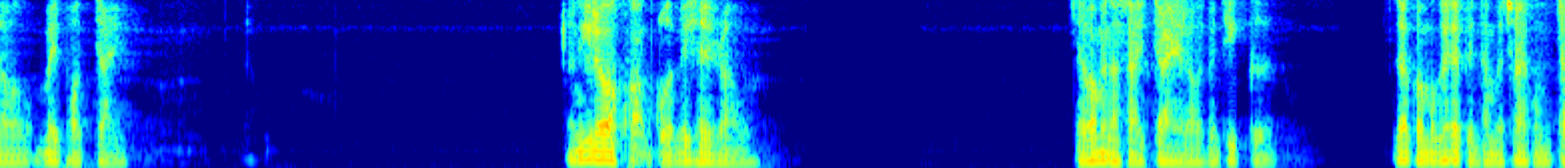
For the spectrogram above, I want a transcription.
เราไม่พอใจ อันนี้เรียกว่าความโกรธไม่ใช่เรา แต่ว่ามันอาศัยใจเราเป็นที่เกิด แล้วก็มันก็ได้เป็นธรรมชาติของใจ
